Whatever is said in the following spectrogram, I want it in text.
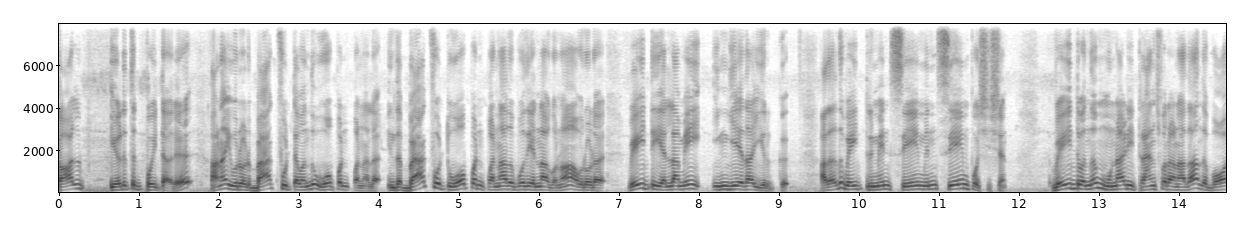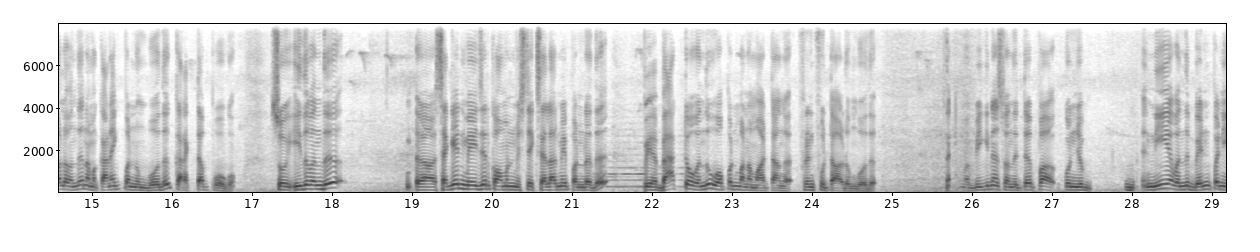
கால் எடுத்துகிட்டு போயிட்டாரு. ஆனால் இவரோட பேக் ஃபுட்டை வந்து ஓப்பன் பண்ணலை. இந்த பேக் ஃபுட் ஓப்பன் பண்ணாத போது என்ன ஆகும்னா அவரோட வெயிட் எல்லாமே இங்கேயே தான் இருக்குது அதாவது weight remain same in same position weight வந்து முன்னாடி ட்ரான்ஸ்ஃபர் ஆனால் தான் அந்த பாலை வந்து நம்ம கனெக்ட் பண்ணும்போது கரெக்டாக போகும். ஸோ இது வந்து செகண்ட் மேஜர் காமன் மிஸ்டேக்ஸ் எல்லாருமே பண்ணுறது பேக் டோ வந்து ஓப்பன் பண்ண மாட்டாங்க ஃப்ரண்ட் ஃபுட் ஆடும்போது. நம்ம பிகினர்ஸ் வந்துட்டு இப்போ கொஞ்சம் நீயே வந்து பெண்ட் பண்ணி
